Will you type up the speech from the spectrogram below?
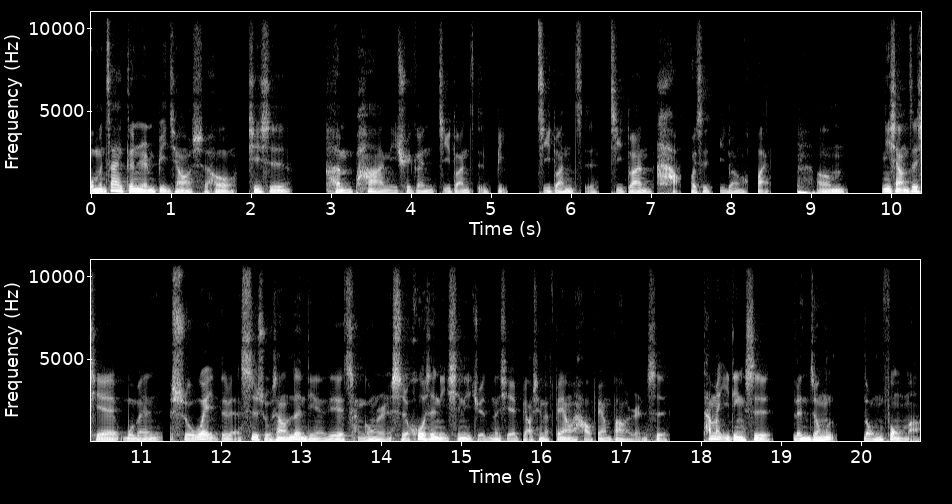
我们在跟人比较的时候，其实很怕你去跟极端值比，极端值、极端好或是极端坏。嗯，你想这些我们所谓的世俗上认定的这些成功人士，或是你心里觉得那些表现的非常好、非常棒的人士，他们一定是人中龙凤嘛？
